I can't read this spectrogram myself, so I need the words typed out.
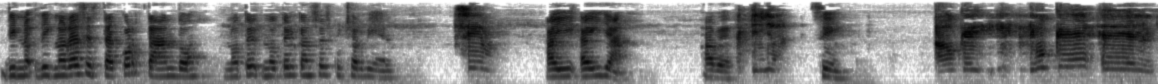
Dignora se está cortando, no te, no te alcanzo a escuchar bien. Sí. Ahí, ahí ya. A ver. Aquí ya. Sí. Ah, ok. Y digo que el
